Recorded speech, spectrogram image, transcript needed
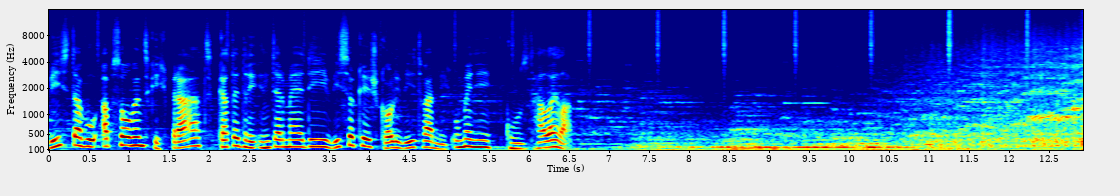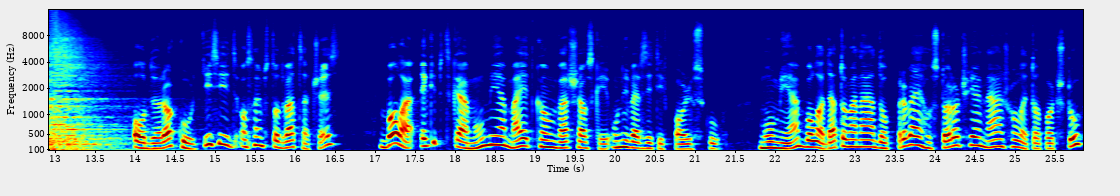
výstavu absolventských prác katedry intermédií Vysokej školy výtvarných umení v Kunsthalle Lab. Od roku 1826 bola egyptská múmia majetkom Varšavskej univerzity v Poľsku. Múmia bola datovaná do 1. storočia nášho letopočtu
